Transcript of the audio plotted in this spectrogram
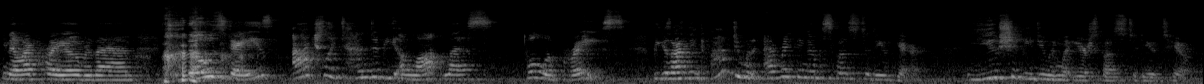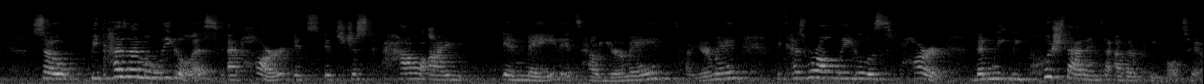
You know, I pray over them. Those days actually tend to be a lot less full of grace because I think I'm doing everything I'm supposed to do here. You should be doing what you're supposed to do too. So, because I'm a legalist at heart, it's it's just how I'm in made. It's how you're made. It's how you're made. Because we're all legalists at heart, then we, we push that into other people too.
